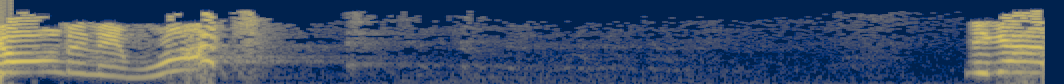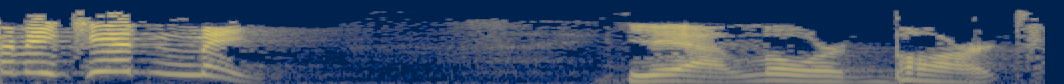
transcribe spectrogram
Calling him what? You got to be kidding me. Yeah, Lord Bart.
